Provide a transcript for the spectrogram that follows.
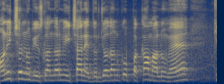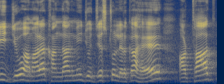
अनिच्छन भी उसका अंदर में इच्छा नहीं। दुर्योधन को पक्का मालूम है कि जो हमारा खानदान में जो ज्येष्ठ लड़का है, अर्थात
